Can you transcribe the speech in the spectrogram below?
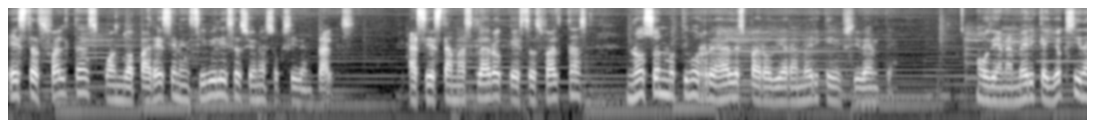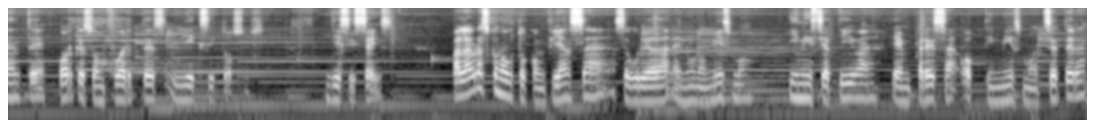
estas faltas cuando aparecen en civilizaciones occidentales. Así está más claro que estas faltas no son motivos reales para odiar América y Occidente, odian América y Occidente porque son fuertes y exitosos. 16. Palabras como autoconfianza, seguridad en uno mismo, iniciativa, empresa, optimismo, etc.,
